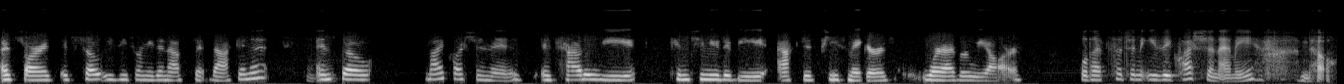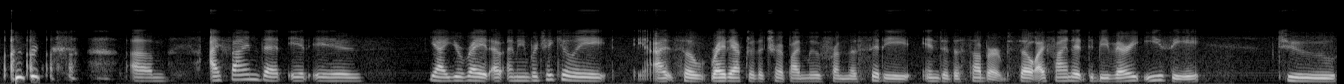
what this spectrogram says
As far as it's so easy for me to now sit back in it, mm-hmm. and so my question is is how do we continue to be active peacemakers wherever we are? Well, that's such an easy question, Emmy. no. um, I find that it is, yeah, you're right. I, I mean, particularly I, so right after the trip, I moved from the city into the suburbs. So I find it to be very easy to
